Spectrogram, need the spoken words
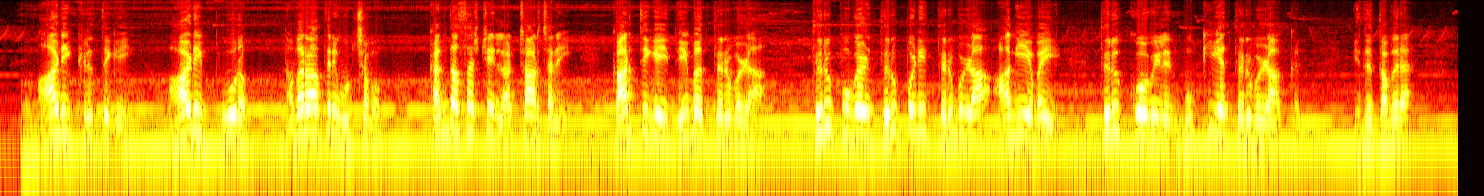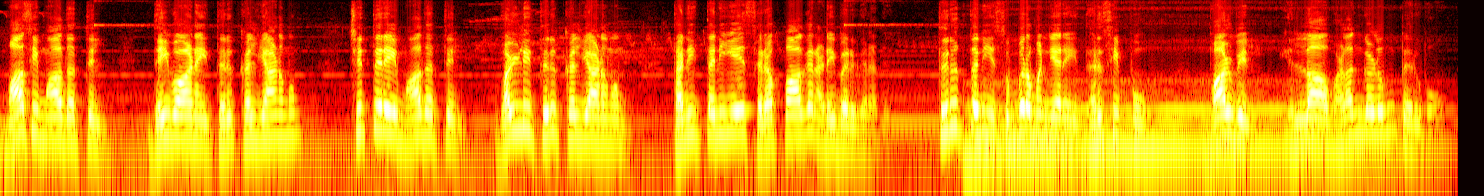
ஆடி கிருத்திகை ஆடி பூரம் நவராத்திரி உற்சவம் கந்தசஷ்டி லட்சார்ச்சனை கார்த்திகை தீபத் திருவிழா திருப்புகழ் திருப்படி திருவிழா ஆகியவை திருக்கோவிலின் முக்கிய திருவிழாக்கள். இது தவிர மாசி மாதத்தில் தெய்வானை திருக்கல்யாணமும் சித்திரை மாதத்தில் வள்ளி திருக்கல்யாணமும் தனித்தனியே சிறப்பாக நடைபெறுகிறது. திருத்தணி சுப்பிரமணியரை தரிசிப்போம். வாழ்வில் எல்லா வளங்களும் பெறுவோம்.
